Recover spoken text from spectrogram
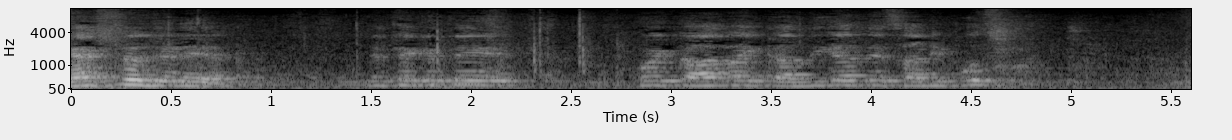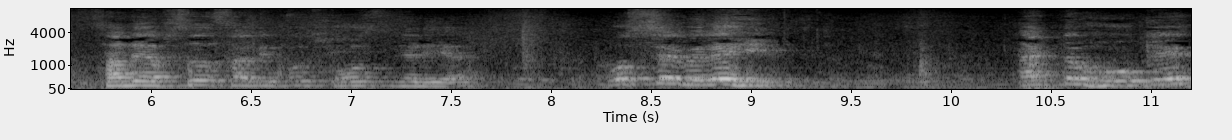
ਗੈਂਗਸਟਰ ਜਿਹੜੇ ਆ ਜਿੱਥੇ ਕਿਤੇ ਕੋਈ ਕਾਰਵਾਈ ਕਰਦੀ ਹੈ ਤੇ ਸਾਡੀ ਪੁਲਿਸ ਸਾਡੇ ਅਫਸਰ ਸਾਡੀ ਪੁਲਿਸ ਫੋਰਸ ਜਿਹੜੀ ਹੈ ਉਸੇ ਵੇਲੇ ਹੀ ਐਕਟਿਵ ਹੋ ਕੇ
